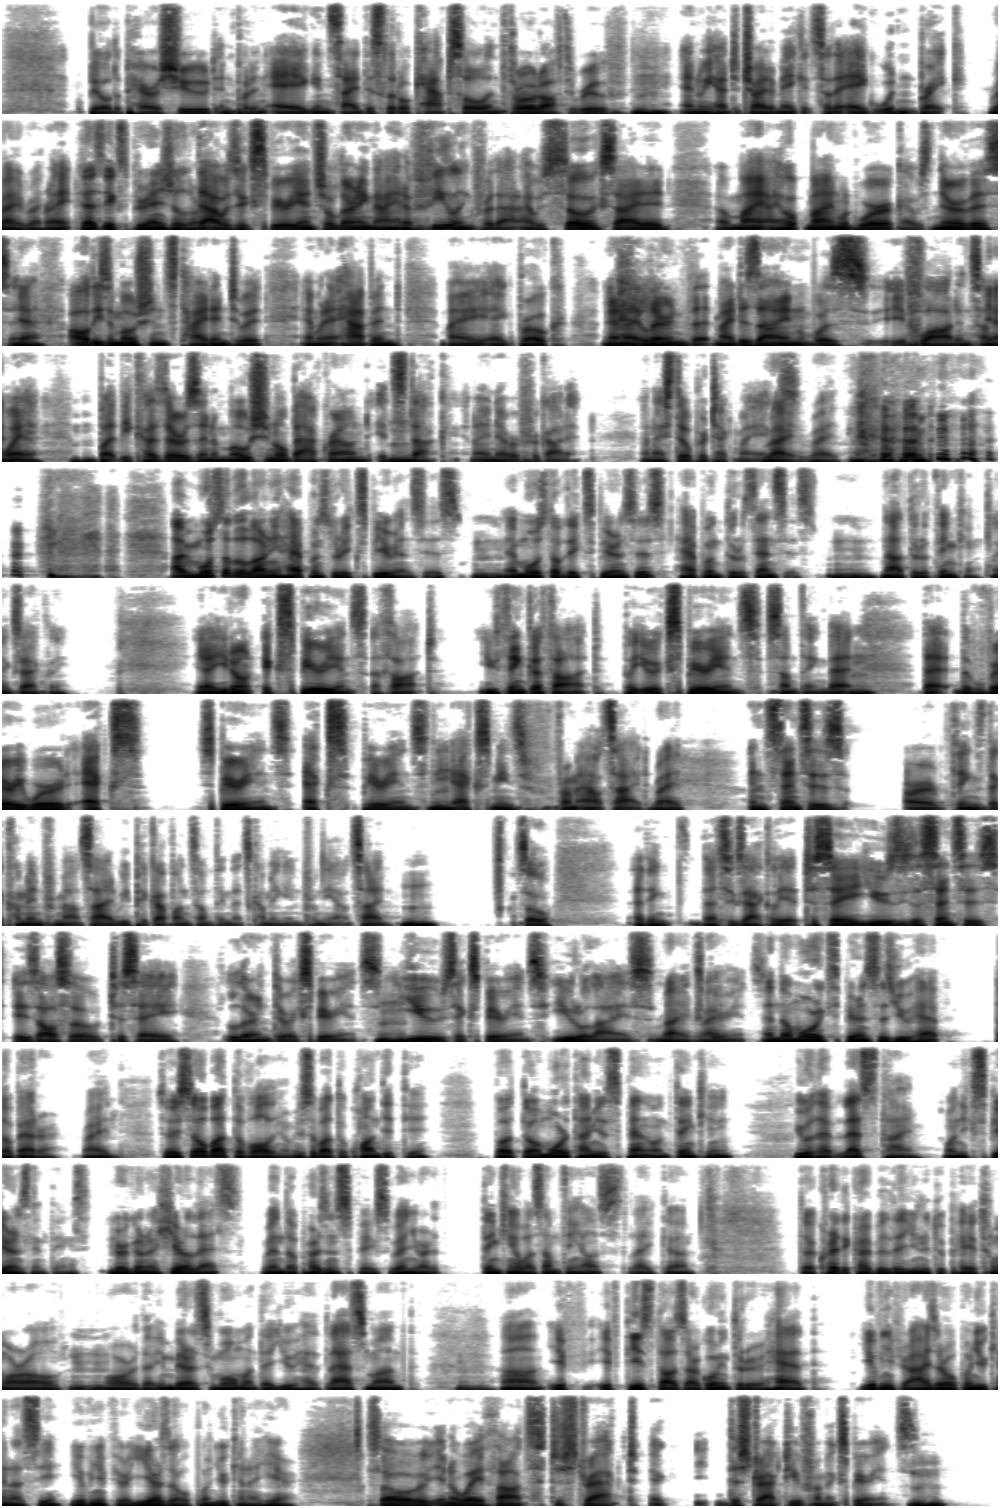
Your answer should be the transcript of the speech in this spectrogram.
build a parachute and put an egg inside this little capsule and throw it off the roof mm-hmm. and we had to try to make it so the egg wouldn't break. Right, right. Right? That's experiential learning. That was experiential learning. I had a feeling for that. I was so excited. Uh, my, I hoped mine would work. I was nervous and Yeah. all these emotions tied into it. And when it happened, my egg broke and I learned that my design was flawed in some Yeah, way. yeah. Mm-hmm. But because there was an emotional background, it stuck and I never forgot it. And I still protect my eggs. Right, right. I mean, most of the learning happens through experiences, Mm-hmm. and most of the experiences happen through senses, mm-hmm. not through thinking. Exactly. Yeah, you don't experience a thought. You think a thought, but you experience something. That mm-hmm. that the very word ex experience, experience, the mm-hmm. X means from outside. Right? And senses are things that come in from outside. We pick up on something that's coming in from the outside. So I think that's exactly it. To say use the senses is also to say learn through experience. Mm-hmm. Use experience, utilize Right, experience. right. And the more experiences you have, the better, right? Mm-hmm. So it's all about the volume. It's about the quantity. But the more time you spend on thinking, you will have less time on experiencing things. You're mm-hmm. going to hear less when the person speaks, when you're thinking about something else, like uh, the credit card bill that you need to pay tomorrow or the embarrassing moment that you had last month. Uh, if, if these thoughts are going through your head, even if your eyes are open, you cannot see. Even if your ears are open, you cannot hear. So in a way, thoughts distract eh, distract you from experience,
